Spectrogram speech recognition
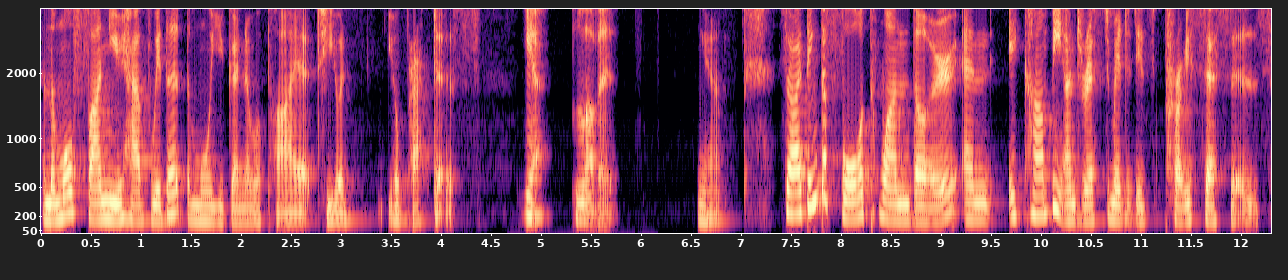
And the more fun you have with it, the more you're going to apply it to your your practice. Yeah, love it. Yeah. So I think the fourth one, though, and it can't be underestimated, is processes.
